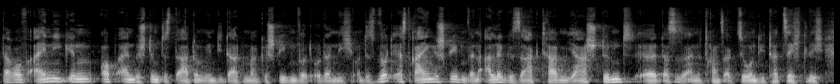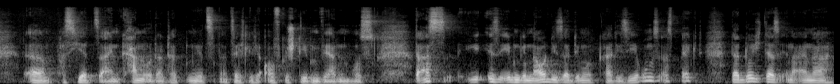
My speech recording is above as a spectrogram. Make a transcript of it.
darauf einigen, ob ein bestimmtes Datum in die Datenbank geschrieben wird oder nicht. Und es wird erst reingeschrieben, wenn alle gesagt haben, ja, stimmt, äh, das ist eine Transaktion, die tatsächlich äh, passiert sein kann oder jetzt tatsächlich aufgeschrieben werden muss. Das ist eben genau dieser Demokratisierungsaspekt. Dadurch, dass in einer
